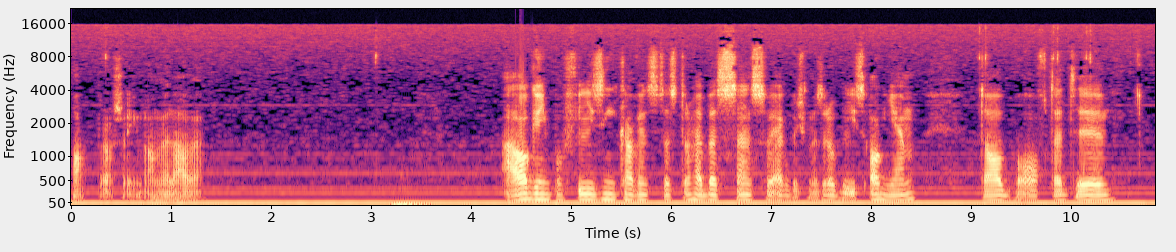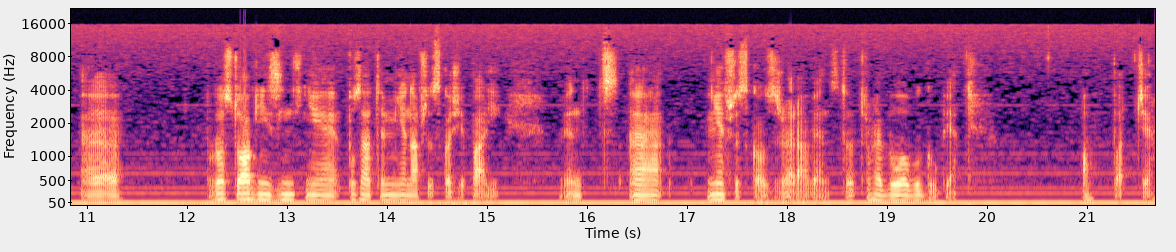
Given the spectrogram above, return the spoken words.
O, proszę, i mamy lawę. A ogień po chwili znika, więc to jest trochę bez sensu, jakbyśmy zrobili z ogniem to, bo wtedy e, po prostu ogień zniknie, poza tym nie na wszystko się pali, więc e, nie wszystko zżera, więc to trochę byłoby głupie. O, patrzcie.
